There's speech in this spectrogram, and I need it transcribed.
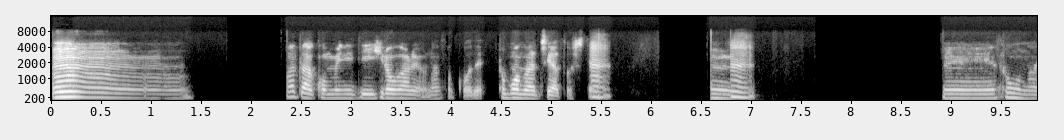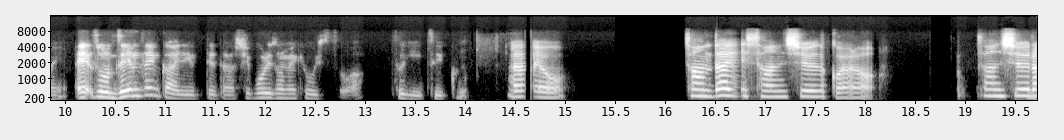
うん。またコミュニティ広がるよな、そこで。友達やとして。うん。うん。うんえー、そうなんや。え、その前々回で言ってた絞り染め教室は？次いつ行くのだよ。三第3週だから、3週ら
